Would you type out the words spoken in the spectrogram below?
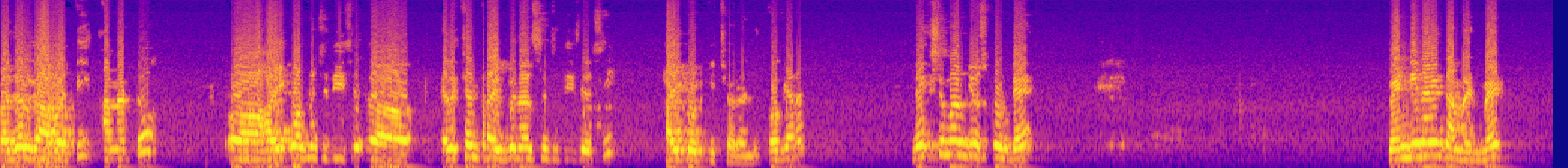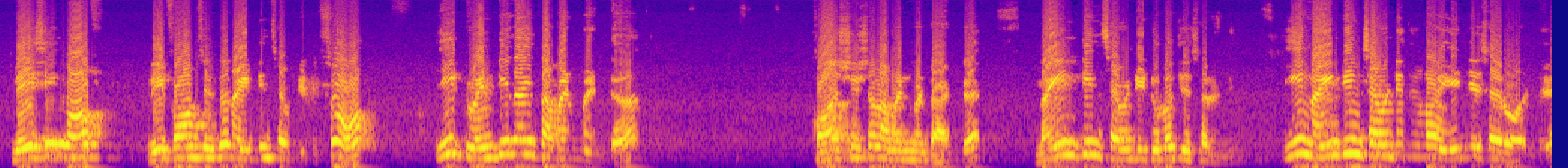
ప్రజలు కాబట్టి అన్నట్టు హైకోర్టు నుంచి తీసే ఎలక్షన్ ట్రైబ్యునల్స్ నుంచి తీసేసి హైకోర్టుకి ఇచ్చారండి. ఓకేనా? నెక్స్ట్ మనం చూసుకుంటే twenty ninth amendment placing of reforms in the nineteen seventy two so ఈ twenty ninth amendment constitutional amendment act nineteen seventy టూలో చేశారండి. ఈ నైన్టీన్ సెవెంటీ త్రీలో ఏం చేశారు అంటే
